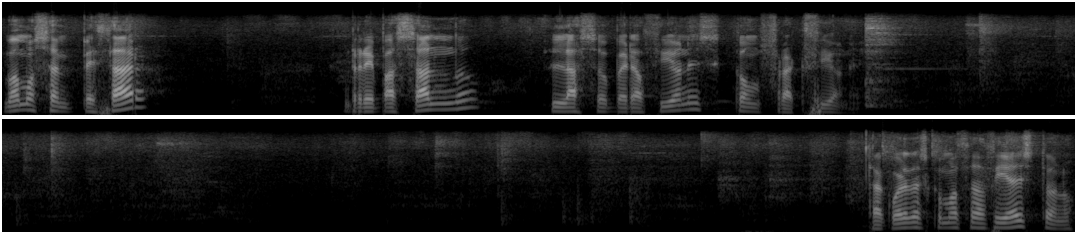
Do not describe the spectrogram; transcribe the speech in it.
Vamos a empezar repasando las operaciones con fracciones. ¿Te acuerdas cómo se hacía esto no?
